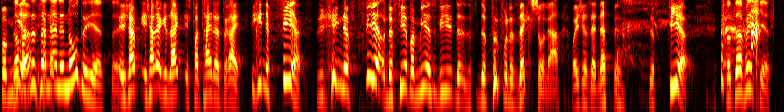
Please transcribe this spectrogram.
Von So, mir, was ist denn eine Note jetzt? Ey? ich habe ich hab ja gesagt, ich verteile drei. Die kriegen eine vier. Die kriegen eine vier. Und eine vier bei mir ist wie eine, eine fünf und eine sechs schon, ja? Weil ich ja sehr nett bin. Eine vier. So darf ich jetzt.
